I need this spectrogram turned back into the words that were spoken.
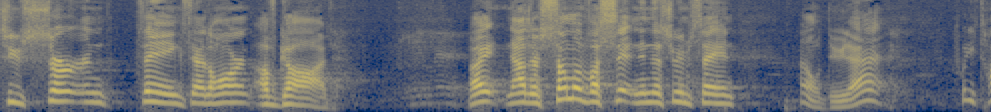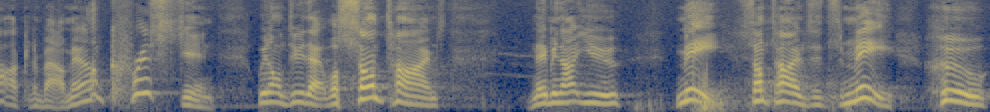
to certain things that aren't of God. Right? Now, there's some of us sitting in this room saying, I don't do that. What are you talking about, man? I'm Christian. We don't do that. Well, sometimes maybe not you, me. Sometimes it's me who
